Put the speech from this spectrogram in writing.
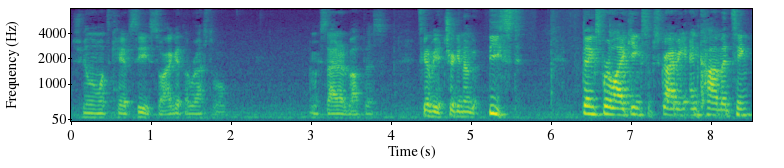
She only wants KFC, so I get the rest of them. I'm excited about this. It's gonna be a chicken nugget feast. Thanks for liking, subscribing, and commenting.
